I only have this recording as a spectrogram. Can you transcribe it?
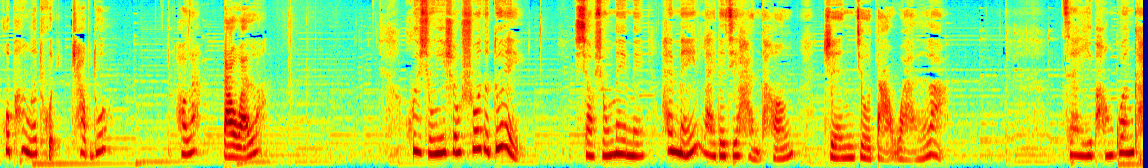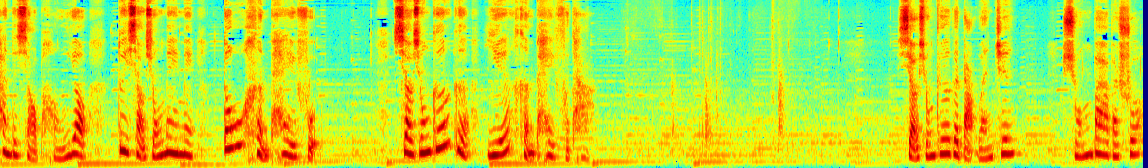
或碰了腿差不多。”好了，打完了。灰熊医生说的对。小熊妹妹还没来得及喊疼，针就打完了。在一旁观看的小朋友对小熊妹妹都很佩服，小熊哥哥也很佩服她。小熊哥哥打完针，熊爸爸说：“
